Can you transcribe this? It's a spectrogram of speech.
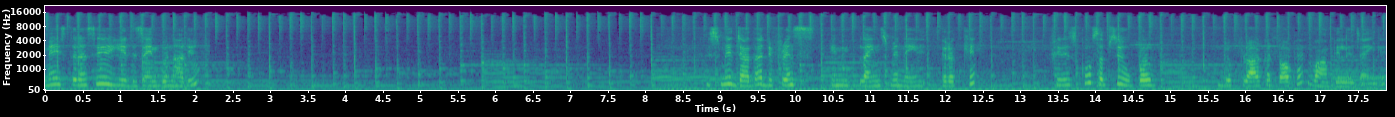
मैं इस तरह से ये डिज़ाइन बना रही हूँ। इसमें ज़्यादा डिफरेंस इन लाइंस में नहीं रखें। फिर इसको सबसे ऊपर जो फ्लावर का टॉप है, वहाँ पे ले जाएँगे।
